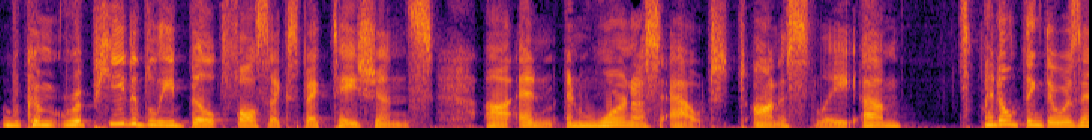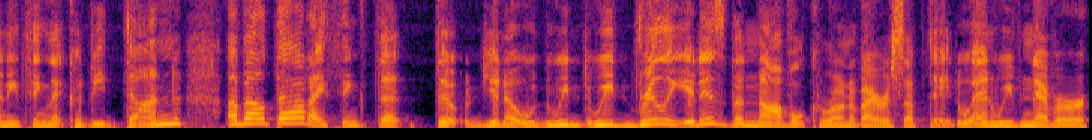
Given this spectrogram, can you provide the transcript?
repeatedly built false expectations uh, and and worn us out. Honestly, um, I don't think there was anything that could be done about that. I think that, you know, we, we really, it is the novel coronavirus update and we've never,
